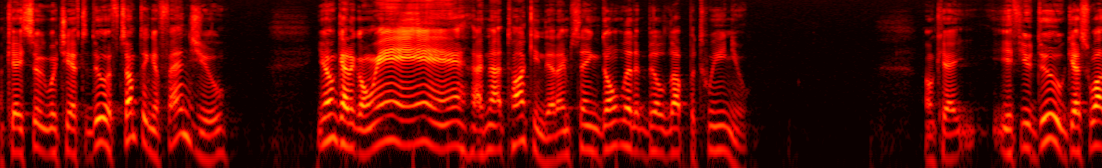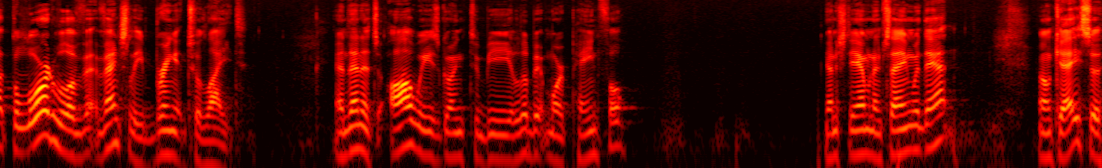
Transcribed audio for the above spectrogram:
Okay, so what you have to do, if something offends you, you don't got to go, eh, I'm not talking that. I'm saying don't let it build up between you. Okay, if you do, guess what? The Lord will eventually bring it to light and then it's always going to be a little bit more painful. You understand what I'm saying with that? Okay, so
